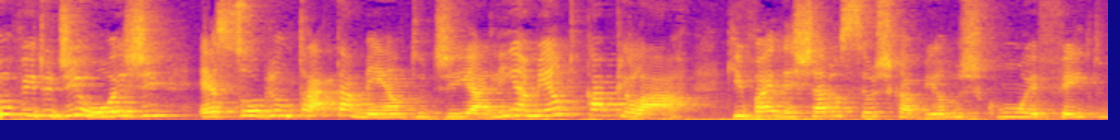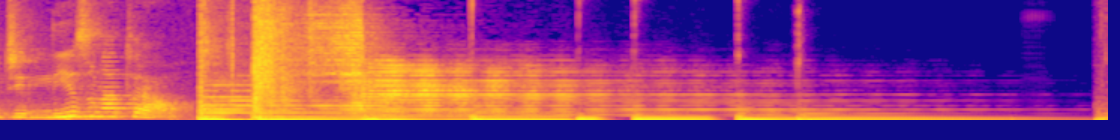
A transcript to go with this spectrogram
E o vídeo de hoje é sobre um tratamento de alinhamento capilar que vai deixar os seus cabelos com um efeito de liso natural.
